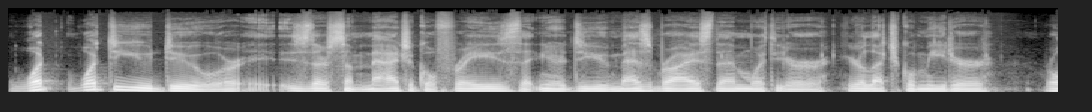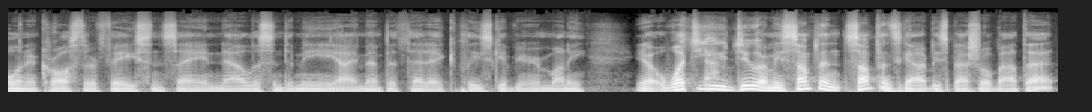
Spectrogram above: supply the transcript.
what what do you do, or is there some magical phrase that you know? Do you mesmerize them with your your electrical meter rolling across their face and saying, "Now listen to me, I'm empathetic. Please give me your money." You know, what do you do? I mean, something something's got to be special about that.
